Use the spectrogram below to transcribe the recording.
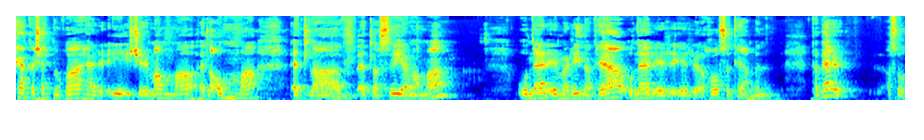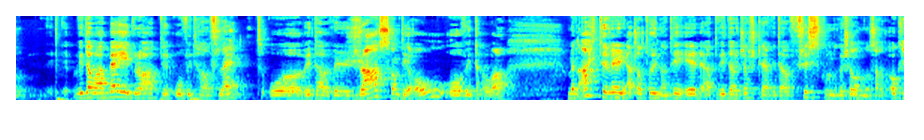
teka sketna på här är inte mamma eller omma eller eller svea mamma och när är Marina te och när är är Hase te men det var alltså vi då var bäge gråt och vi tar flätt och vi tar vi rasande o och vi tar Men eitt til veri alla tøyna til er at vi da gjort det, vi da frisk kommunikasjon og sagt, ok,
